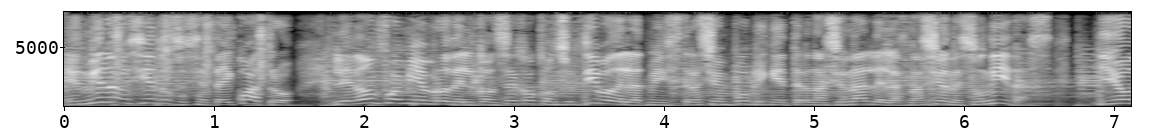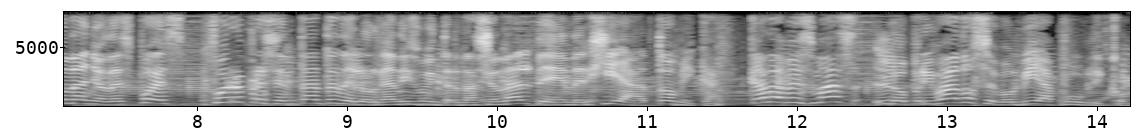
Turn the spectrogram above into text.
En 1964, Ledón fue miembro del Consejo Consultivo de la Administración Pública Internacional de las Naciones Unidas y un año después fue representante del Organismo Internacional de Energía Atómica. Cada vez más, lo privado se volvía público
